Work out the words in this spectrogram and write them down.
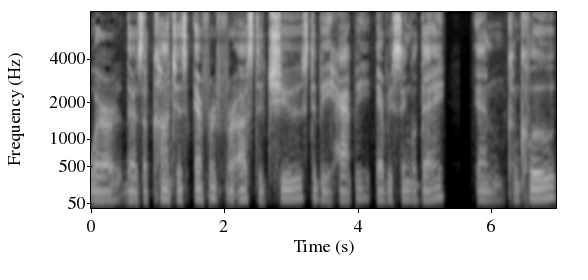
where there's a conscious effort for us to choose to be happy every single day and conclude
